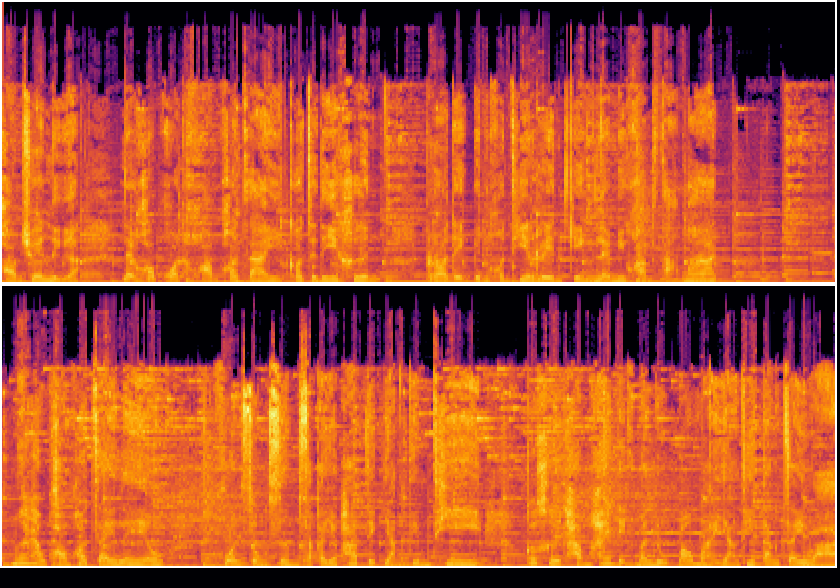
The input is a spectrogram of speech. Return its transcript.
ความช่วยเหลือ และครอบครัวทำความเข้าใจก็จะดีขึ้น เพราะเด็กเป็นคนที่เรียนเก่งและมีความสามารถ เมื่อทำความเข้าใจแล้ว ควรส่งเสริมศักยภาพเด็กอย่างเต็มที่ ก็คือทำให้เด็กบรรลุเป้าหมายอย่างที่ตั้งใจไว้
